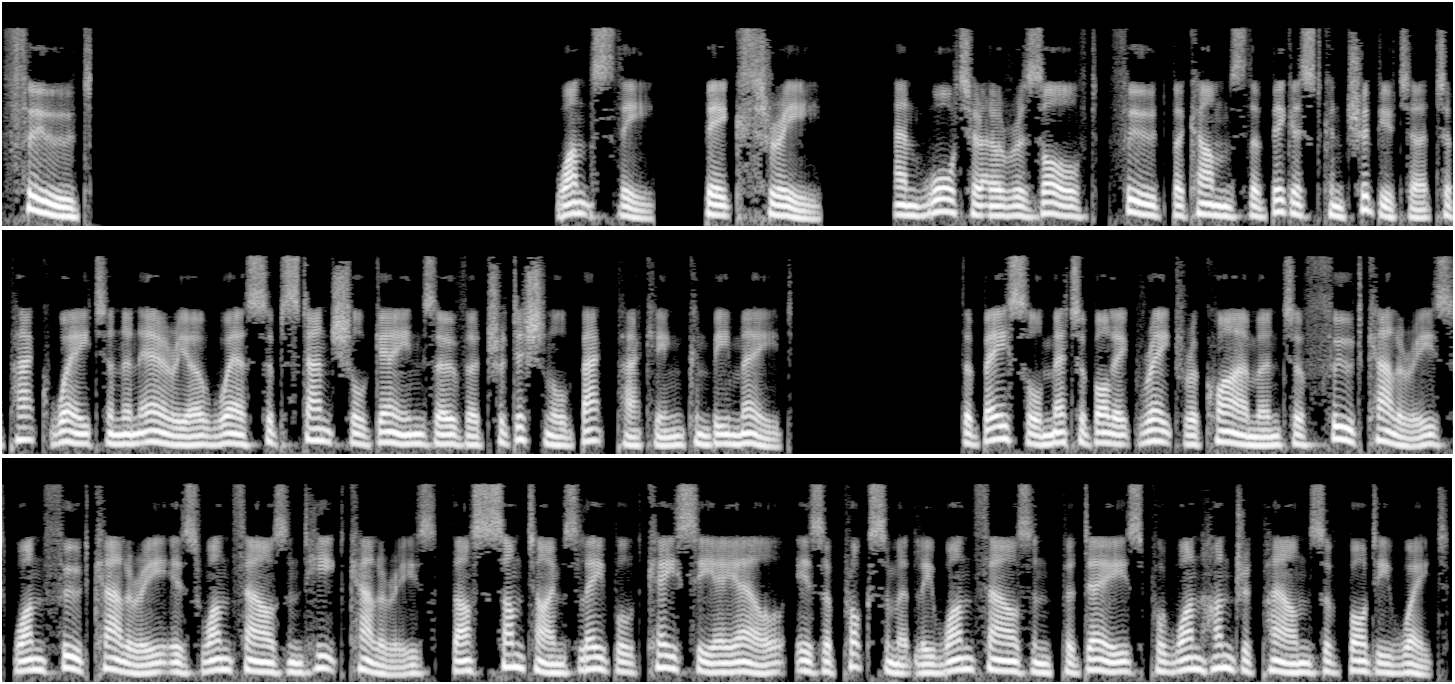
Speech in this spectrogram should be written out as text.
Food Once the Big Three and water are resolved, food becomes the biggest contributor to pack weight and an area where substantial gains over traditional backpacking can be made. The basal metabolic rate requirement of food calories one food calorie is 1000 heat calories, thus sometimes labeled KCAL is approximately 1000 per days per 100 pounds of body weight.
